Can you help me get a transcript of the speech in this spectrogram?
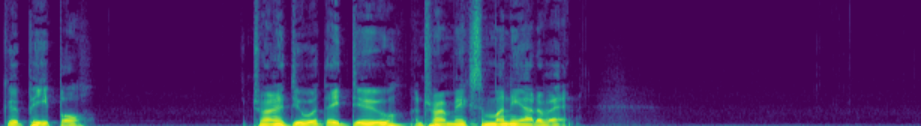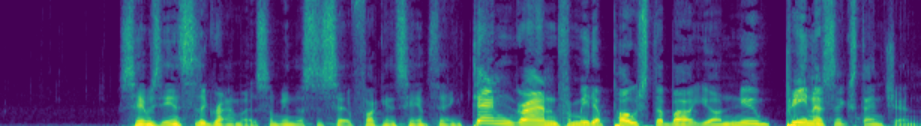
good people. Trying to do what they do and try to make some money out of it. Same as the Instagrammers. I mean, that's the fucking same thing. 10 grand for me to post about your new penis extension.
